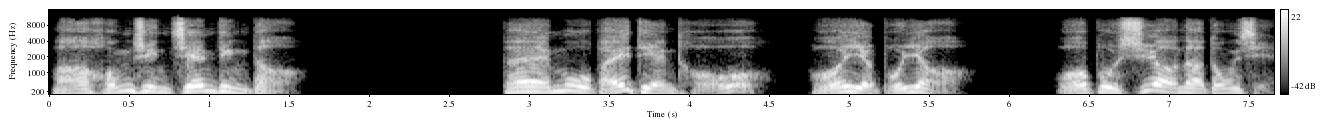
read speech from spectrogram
马红俊坚定道。戴沐白点头：“我也不要，我不需要那东西。”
